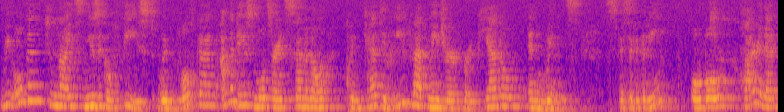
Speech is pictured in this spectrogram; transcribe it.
We open tonight's musical feast with Wolfgang Amadeus Mozart's seminal Quintet in E-flat major for piano and winds, specifically oboe, clarinet,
